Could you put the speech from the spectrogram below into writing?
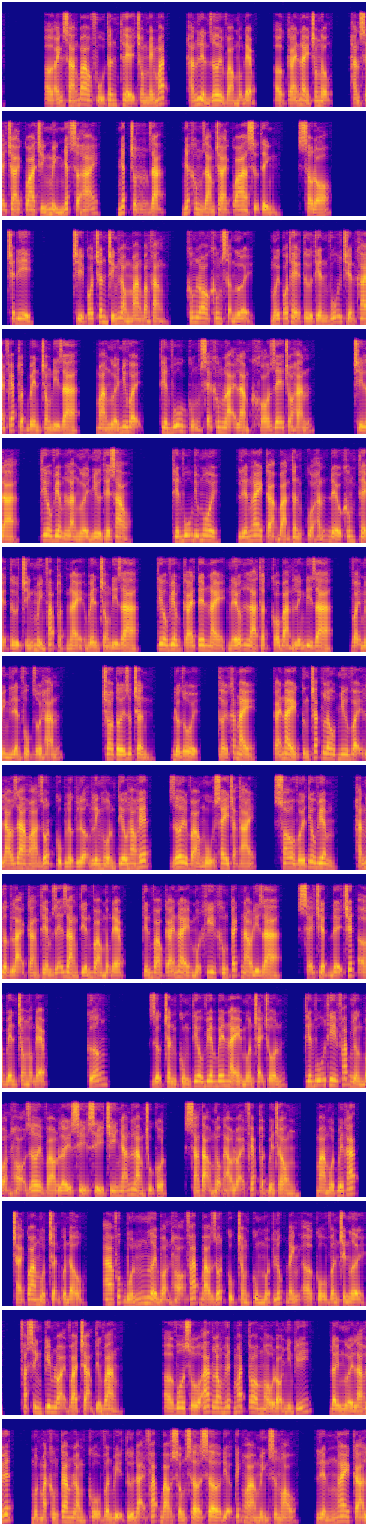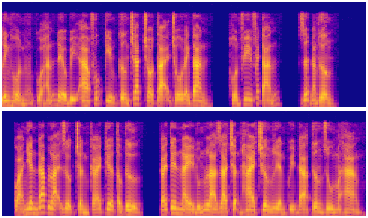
Ở ánh sáng bao phủ thân thể trong nháy mắt, hắn liền rơi vào mộng đẹp, ở cái này trong mộng hắn sẽ trải qua chính mình nhất sợ hãi, nhất trộn dạ nhất không dám trải qua sự tỉnh sau đó, chết đi. Chỉ có chân chính lòng mang bằng thẳng không lo không sợ người, mới có thể từ thiên vũ triển khai phép thuật bên trong đi ra, mà người như vậy, thiên vũ cũng sẽ không lại làm khó dễ cho hắn. Chỉ là, tiêu viêm là người như thế sao? Thiên vũ đĩu môi, liền ngay cả bản thân của hắn đều không thể từ chính mình pháp thuật này bên trong đi ra. Tiêu viêm cái tên này nếu là thật có bản lĩnh đi ra, vậy mình liền phục rồi hắn. Cho tới dứt trần, được rồi, thời khắc này cái này cứng chắc lâu như vậy lão ra hỏa rốt cục lực lượng linh hồn tiêu hao hết, rơi vào ngủ say trạng thái, so với tiêu viêm, hắn ngược lại càng thêm dễ dàng tiến vào mộng đẹp, tiến vào cái này một khi không cách nào đi ra, sẽ triệt để chết ở bên trong mộng đẹp. Cưỡng. Dược trần cùng tiêu viêm bên này muốn chạy trốn, thiên vũ thi pháp nhường bọn họ rơi vào lấy xỉ xỉ chi nhãn làm trụ cột, sáng tạo mộng ảo loại phép thuật bên trong, mà một bên khác, trải qua một trận quần đầu, a phúc bốn người bọn họ pháp bảo rốt cục trong cùng một lúc đánh ở cổ vân trên người, phát sinh kim loại va chạm tiếng vang. Ở vô số ác long huyết mắt to màu đỏ nhìn kỹ đầy người là huyết, một mặt không cam lòng cổ vân bị tứ đại pháp bảo sống sờ sờ địa kích hòa mình xương máu, liền ngay cả linh hồn của hắn đều bị a phúc kim cương chắc cho tại chỗ đánh tan, hồn phi phách tán, rất đáng thương. Quả nhiên đáp lại dược trần cái kia tâm tư, cái tên này đúng là ra trận hai chương liền quỷ đả tương du mặt hàng.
